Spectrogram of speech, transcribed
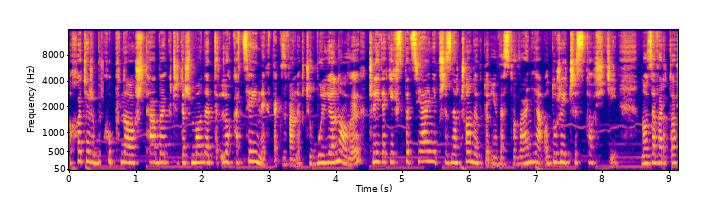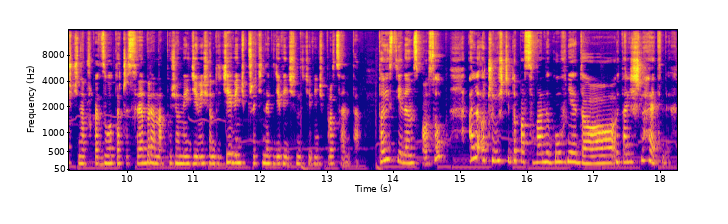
no, chociażby kupno sztabek, czy też monet lokacyjnych, tak zwanych, czy bulionowych, czyli takich specjalnie przeznaczonych do inwestowania o dużej czystości, no, zawartości przykład złota czy srebra na poziomie 99,99%. To jest jeden sposób, ale oczywiście dopasowany głównie do metali szlachetnych.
